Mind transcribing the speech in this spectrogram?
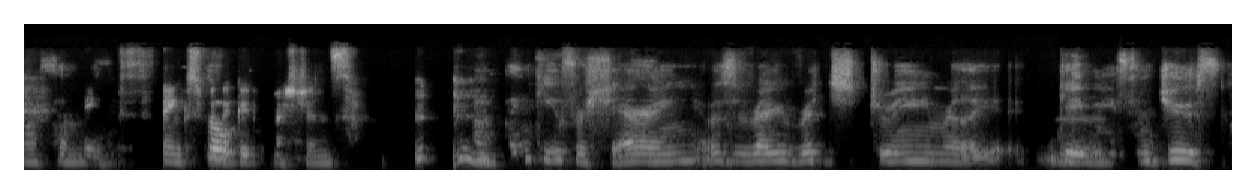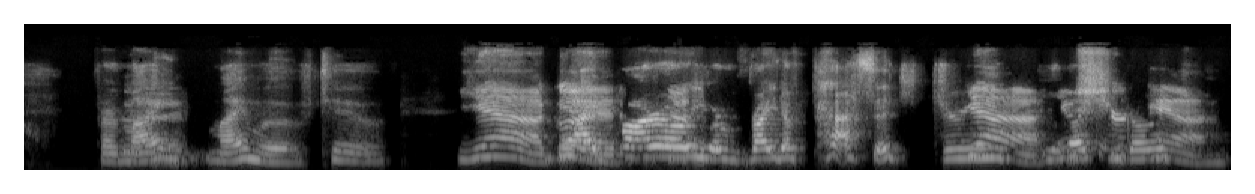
awesome thanks thanks for so, the good questions oh, thank you for sharing it was a very rich dream really gave mm. me some juice for good. my my move too yeah, good. I borrow yeah. your rite of passage dream. Yeah, you I sure can. can.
